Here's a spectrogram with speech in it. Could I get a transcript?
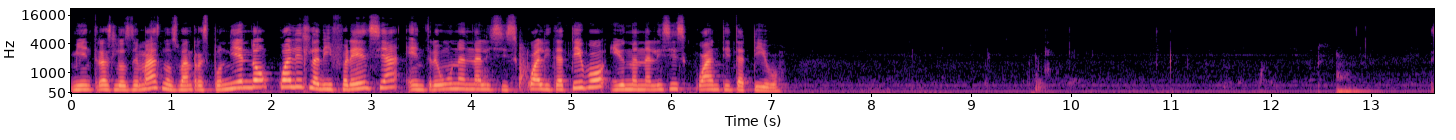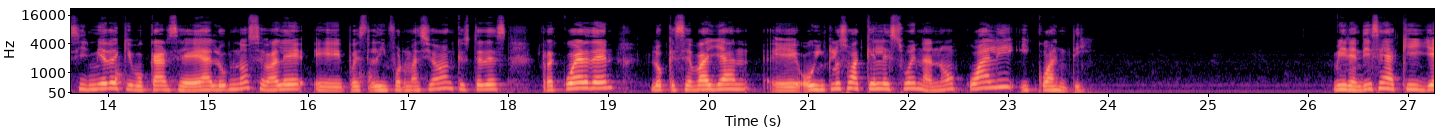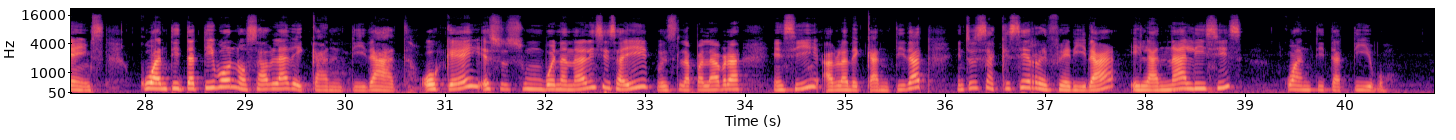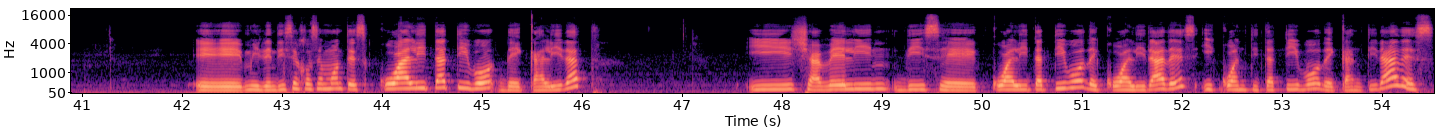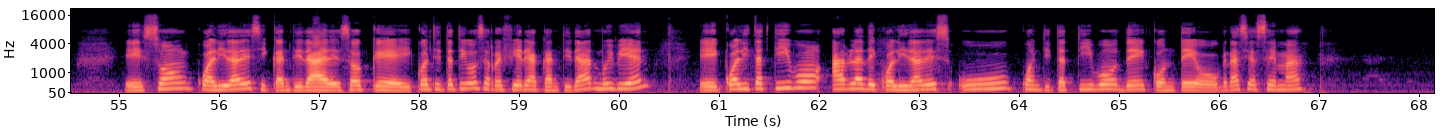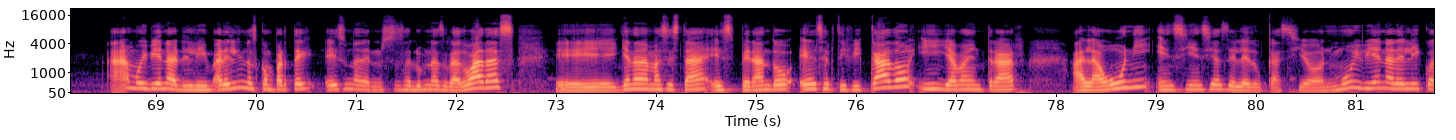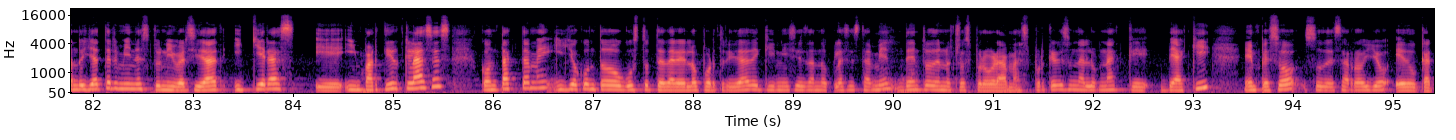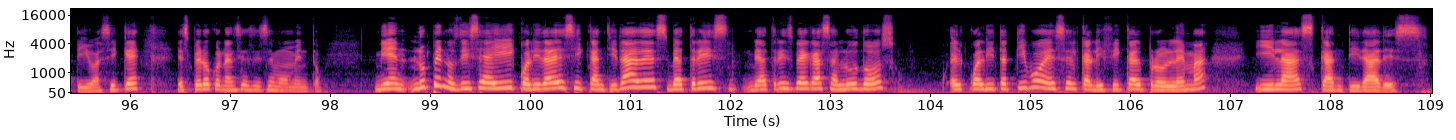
mientras los demás nos van respondiendo cuál es la diferencia entre un análisis cualitativo y un análisis cuantitativo. sin miedo a equivocarse, ¿eh, alumnos, se vale eh, pues la información que ustedes recuerden, lo que se vayan eh, o incluso a qué les suena, ¿no? Quali y quanti. Miren, dice aquí James, Cuantitativo nos habla de cantidad, ¿ok? Eso es un buen análisis ahí, pues la palabra en sí habla de cantidad. Entonces, ¿a qué se referirá el análisis cuantitativo? Eh, miren, dice José Montes, cualitativo de calidad. Y Chabelin dice cualitativo de cualidades y cuantitativo de cantidades. Eh, son cualidades y cantidades. Ok, cuantitativo se refiere a cantidad, muy bien. Eh, cualitativo habla de cualidades u cuantitativo de conteo. Gracias, Emma. Ah, muy bien, Arely. Arely nos comparte, es una de nuestras alumnas graduadas. Eh, ya nada más está esperando el certificado y ya va a entrar a la uni en ciencias de la educación. Muy bien, Areli, cuando ya termines tu universidad y quieras eh, impartir clases, contáctame y yo con todo gusto te daré la oportunidad de que inicies dando clases también dentro de nuestros programas, porque eres una alumna que de aquí empezó su desarrollo educativo. Así que espero con ansias ese momento. Bien, Lupe nos dice ahí cualidades y cantidades. Beatriz, Beatriz Vega, saludos. El cualitativo es el califica el problema y las cantidades.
